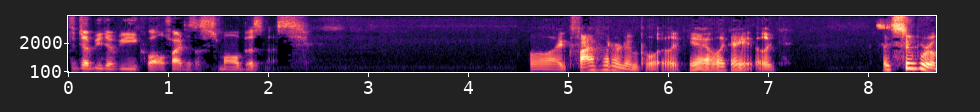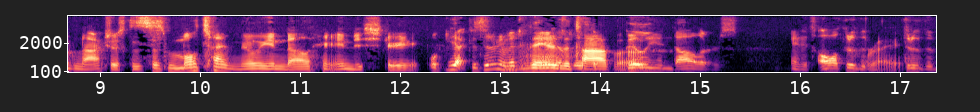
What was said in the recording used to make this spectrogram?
that the WWE qualified as a small business? well, like 500 employees, like yeah, like I like it's super obnoxious because it's this multi-million dollar industry. Well, yeah, considering Vince They're the top a of- billion dollars, and it's all through the Right. through the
